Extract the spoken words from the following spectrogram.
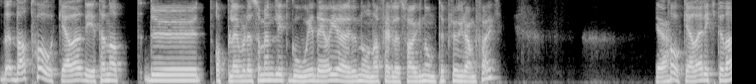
Da tolker jeg deg dit hen at du opplever det som en litt god idé å gjøre noen av fellesfagene om til programfag? Ja. Tolker jeg deg riktig da?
